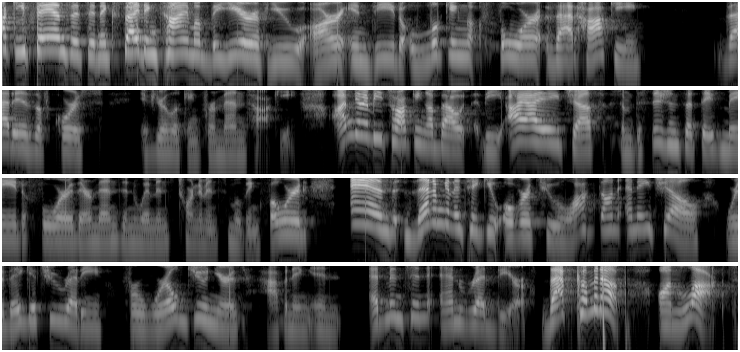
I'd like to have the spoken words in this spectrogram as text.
hockey fans, it's an exciting time of the year if you are indeed looking for that hockey. That is, of course, if you're looking for men's hockey. I'm going to be talking about the IIHF, some decisions that they've made for their men's and women's tournaments moving forward. And then I'm going to take you over to Locked On NHL, where they get you ready for World Juniors happening in Edmonton and Red Deer. That's coming up on Locked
